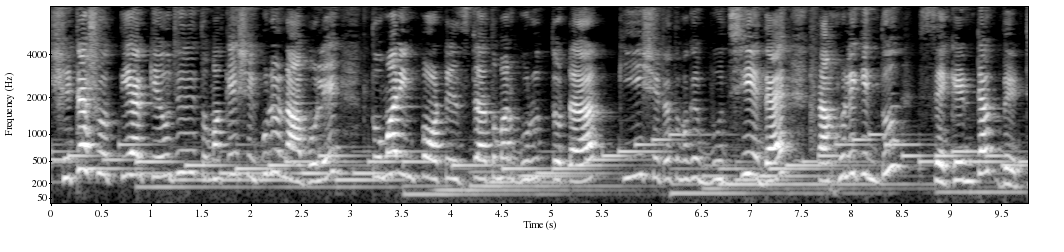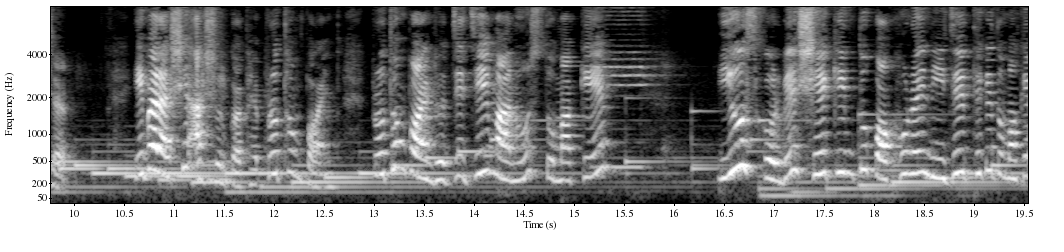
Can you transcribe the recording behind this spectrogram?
সেটা সত্যি। আর কেউ যদি তোমাকে সেগুলো না বলে, তোমার ইম্পর্টেন্সটা তোমার গুরুত্বটা কি সেটা তোমাকে বুঝিয়ে দেয়, তাহলে কিন্তু সেকেন্ডটা বেটার এবার আসি আসল কথায় প্রথম পয়েন্ট প্রথম পয়েন্ট হচ্ছে যে মানুষ তোমাকে ইউজ করবে, সে কিন্তু কখনোই নিজের থেকে তোমাকে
